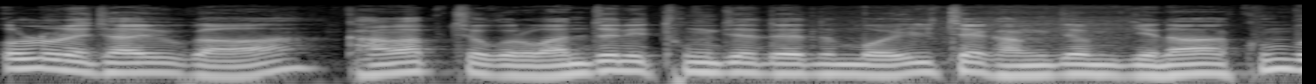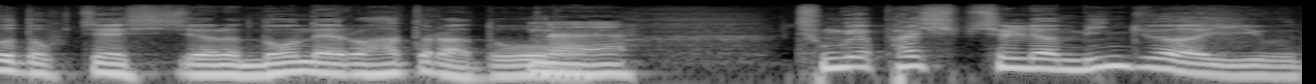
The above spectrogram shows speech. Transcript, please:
언론의 자유가 강압적으로 완전히 통제되는 뭐 일제 강점기나 군부 독재 시절은 논외로 하더라도 네. 1987년 민주화 이후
